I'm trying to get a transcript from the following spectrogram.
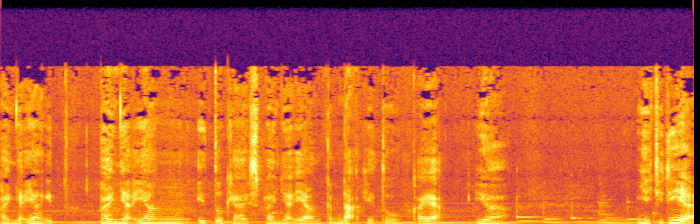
banyak yang banyak yang itu guys. Banyak yang kena gitu. Kayak ya ya jadi ya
